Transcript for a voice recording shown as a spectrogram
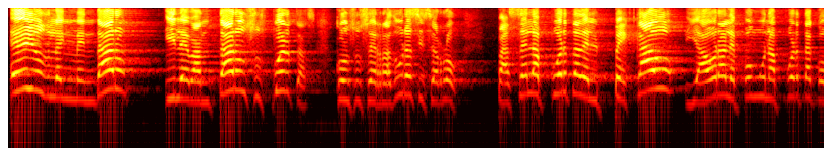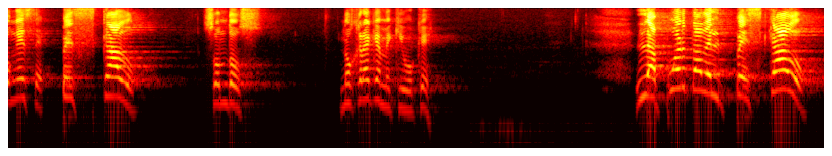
Ellos la enmendaron y levantaron sus puertas con sus cerraduras y cerró. Pasé la puerta del pecado y ahora le pongo una puerta con ese pescado. Son dos. No crea que me equivoqué. La puerta del pescado.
